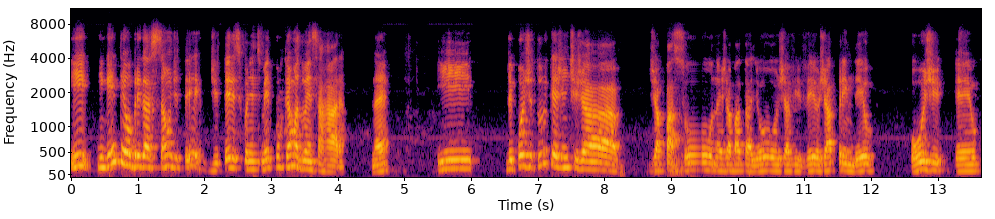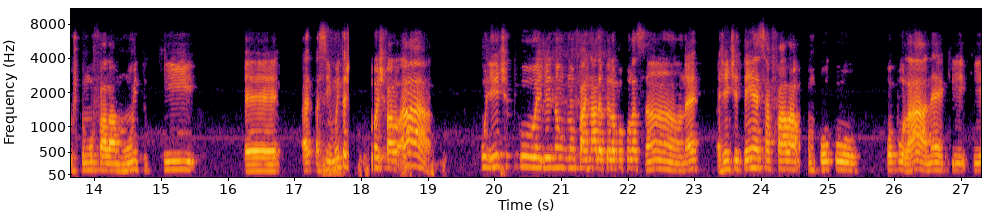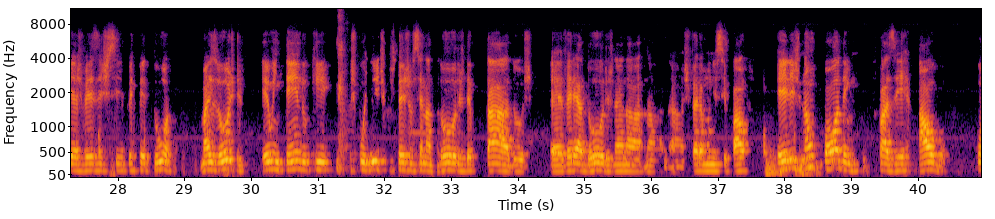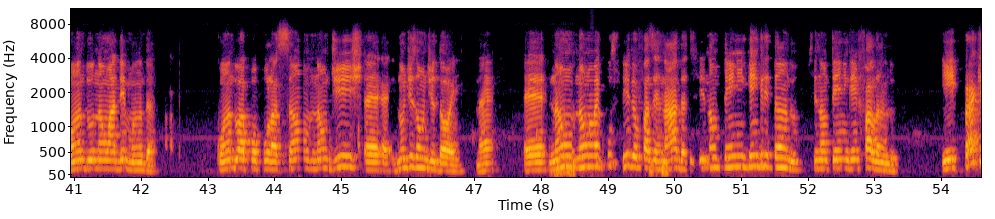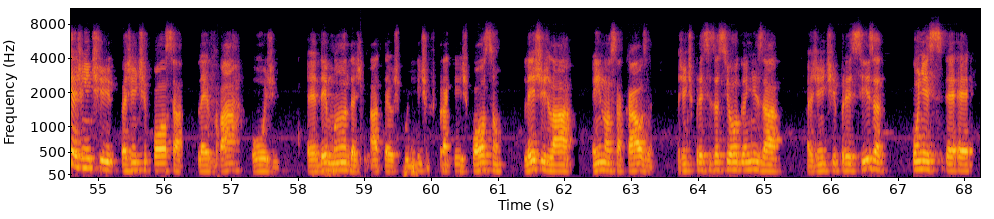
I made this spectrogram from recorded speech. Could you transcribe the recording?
E ninguém tem a obrigação de ter, de ter esse conhecimento porque é uma doença rara, né? E depois de tudo que a gente já já passou, né, já batalhou, já viveu, já aprendeu, hoje é, eu costumo falar muito que é, assim muitas pessoas falam ah político ele não, não faz nada pela população, né? A gente tem essa fala um pouco popular, né, que, que às vezes se perpetua, mas hoje eu entendo que os políticos, sejam senadores, deputados, é, vereadores né, na, na, na, esfera municipal, eles não podem fazer algo quando não há demanda, quando a população não diz, é, é, não diz onde dói, né? É, não, não é possível fazer nada se não tem ninguém gritando, se não tem ninguém falando. E para que a gente, a gente possa levar hoje é, demandas até os políticos, para que eles possam legislar em nossa causa, a gente precisa se organizar, a gente precisa conhecer. É, é,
